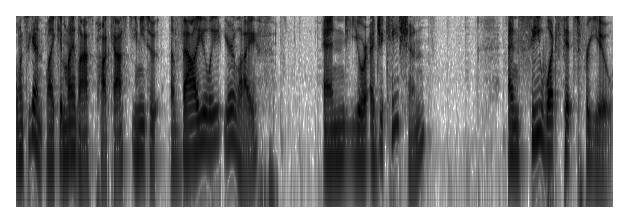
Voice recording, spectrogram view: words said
once again, like in my last podcast, you need to evaluate your life and your education and see what fits for you.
